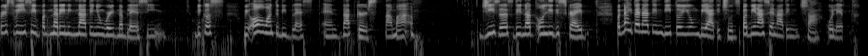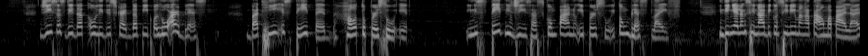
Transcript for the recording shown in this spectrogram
Persuasive pag narinig natin yung word na blessing. Because we all want to be blessed and not cursed, tama? Jesus did not only describe, pag nakita natin dito yung Beatitudes, pag binasa natin siya ulit, Jesus did not only describe the people who are blessed, but He stated how to pursue it. In-state ni Jesus kung paano i-pursue itong blessed life. Hindi niya lang sinabi kung sino yung mga taong mapalad,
